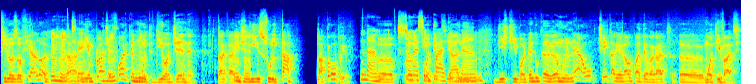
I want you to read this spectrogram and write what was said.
filozofia lor. Uh-huh, da? Mie îmi place uh-huh, foarte uh-huh. mult Diogene, da? care uh-huh. își insulta la propriu da, uh, sună potențialii da. discipoli, pentru că rămâneau cei care erau cu adevărat uh, motivați.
